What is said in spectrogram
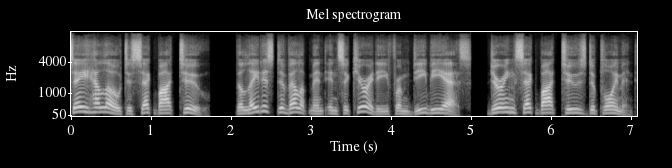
Say hello to SecBot 2, the latest development in security from DBS. During SecBot 2's deployment,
